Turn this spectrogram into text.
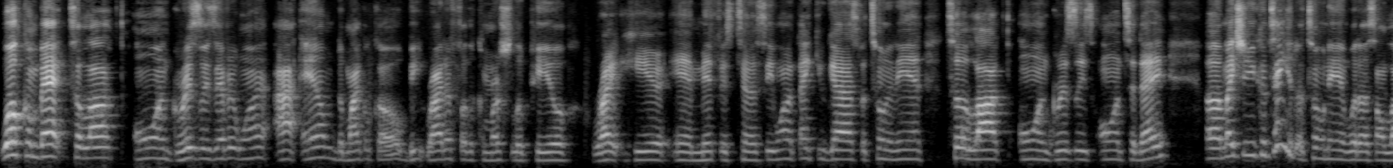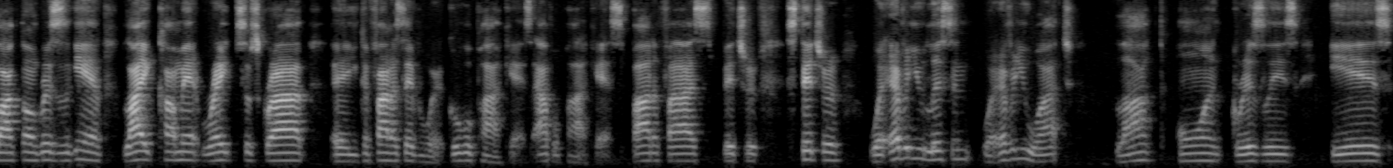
Welcome back to Locked On Grizzlies, everyone. I am Damichael Cole, beat writer for the Commercial Appeal right here in Memphis, Tennessee. Want to thank you guys for tuning in to Locked On Grizzlies on today. Uh, make sure you continue to tune in with us on Locked On Grizzlies. Again, like, comment, rate, subscribe. Uh, you can find us everywhere Google Podcasts, Apple Podcasts, Spotify, Stitcher, Stitcher, wherever you listen, wherever you watch. Locked On Grizzlies is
